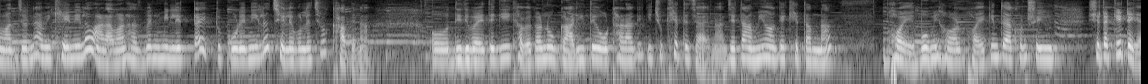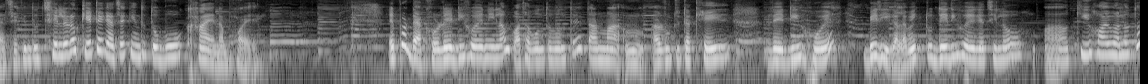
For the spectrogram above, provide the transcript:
আমার জন্য আমি খেয়ে নিলাম আর আমার হাজব্যান্ড মিলেটটা একটু করে নিল, ছেলে বলেছে ও খাবে না। ও দিদি বাড়িতে গিয়েই খাবে, কারণ ও গাড়িতে ওঠার আগে কিছু খেতে চায় না, যেটা আমিও আগে খেতাম না। ভয়ে, বমি হওয়ার ভয়ে, কিন্তু এখন সেই, সেটা কেটে গেছে, কিন্তু ছেলেরও কেটে গেছে, কিন্তু তবুও খায় না ভয়ে। এরপর দেখো রেডি হয়ে নিলাম কথা বলতে বলতে। তার মা রুটিটা খেয়ে রেডি হয়ে বেরিয়ে গেলাম। একটু দেরি হয়ে গেছিল। কি হয় বলো তো?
